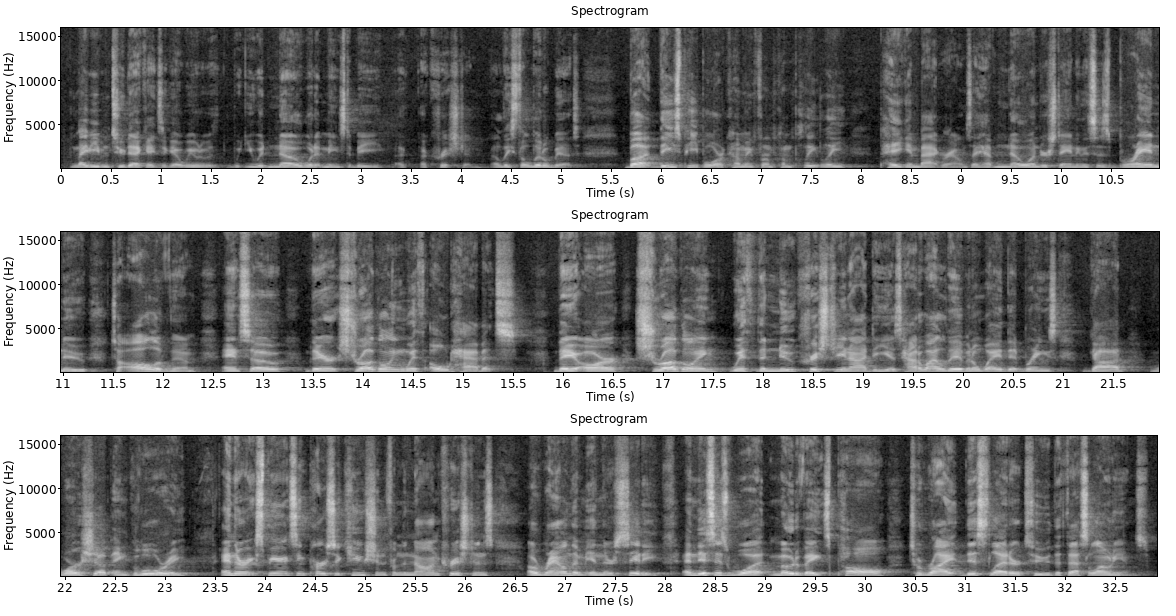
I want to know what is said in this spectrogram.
maybe even two decades ago. We would, you would know what it means to be a, a Christian, at least a little bit. But these people are coming from completely pagan backgrounds. They have no understanding. This is brand new to all of them. And so they're struggling with old habits. They are struggling with the new Christian ideas. How do I live in a way that brings God worship and glory? And they're experiencing persecution from the non Christians around them in their city. And this is what motivates Paul to write this letter to the Thessalonians.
